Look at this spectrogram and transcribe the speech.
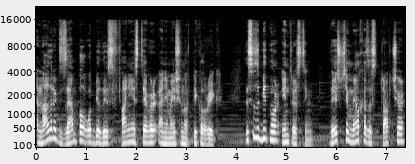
Another example would be this funniest ever animation of Pickle Rick. This is a bit more interesting. The HTML has a structure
